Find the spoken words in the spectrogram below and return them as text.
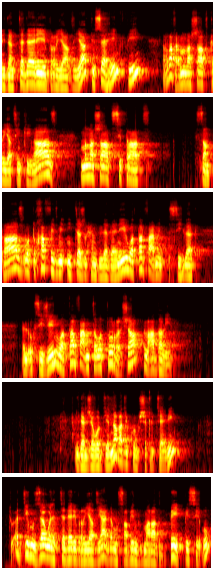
إذا التداريب الرياضية تساهم في الرفع من نشاط كرياتين كيناز من نشاط citrate synthase وتخفض من إنتاج الحمض اللبني وترفع من استهلاك الأكسجين وترفع من توتر الرعشة العضلية. إذا الجواب ديالنا غادي يكون بالشكل التالي تؤدي مزاولة التدريب الرياضية عند المصابين بمرض BPCO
